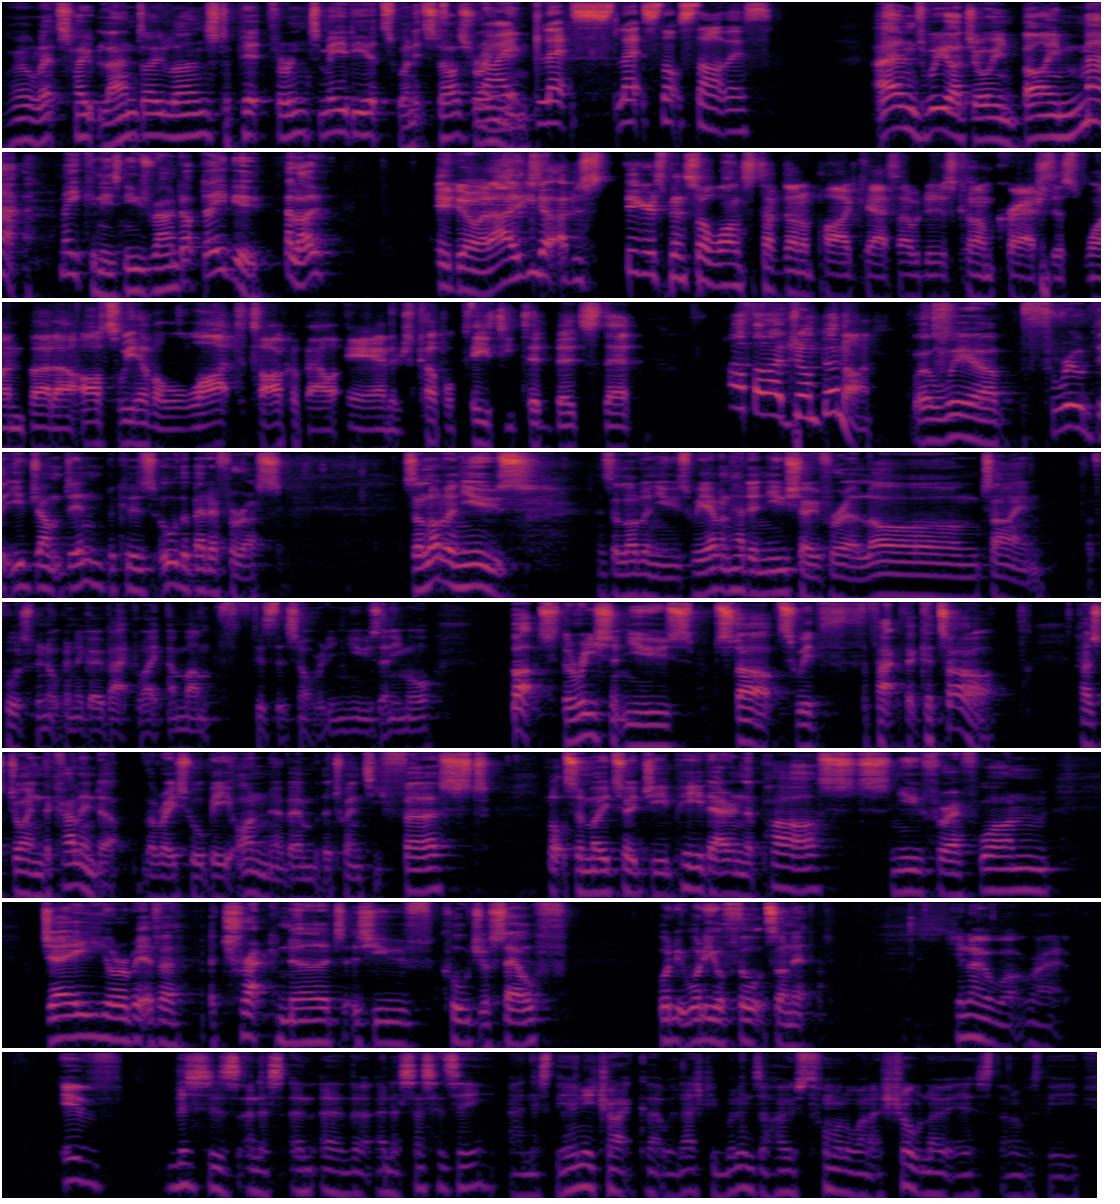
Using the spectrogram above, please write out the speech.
Well, let's hope Lando learns to pit for intermediates when it starts raining. Right, let's let's not start this. And we are joined by Matt, making his news roundup debut. Hello. How you doing? I you know I just figured it's been so long since I've done a podcast. I would just come crash this one, but uh, also we have a lot to talk about, and there's a couple tasty tidbits that I thought I'd jump in on. Well, we are thrilled that you've jumped in because all the better for us. It's a lot of news. There's a lot of news. We haven't had a new show for a long time. Of course, we're not going to go back like a month because it's not really news anymore. But the recent news starts with the fact that Qatar has joined the calendar. The race will be on November the 21st. Lots of MotoGP there in the past, new for F1. Jay, you're a bit of a, a track nerd, as you've called yourself. What are, what are your thoughts on it? You know what, right? If this is a, a, uh, a necessity and it's the only track that we'd actually be willing to host Formula One at short notice, then obviously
